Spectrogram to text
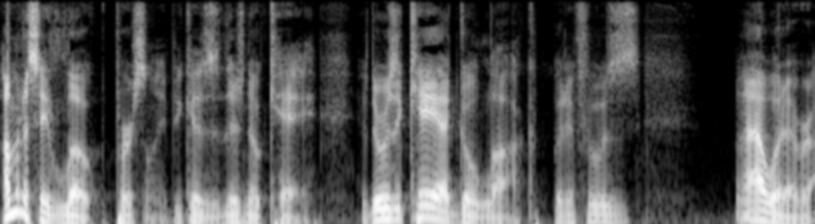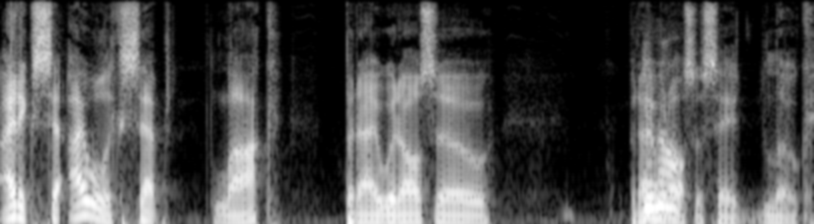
I'm gonna say Loc personally because there's no K. If there was a K, I'd go Lock. But if it was, ah, whatever. I'd accept. I will accept Lock, but I would also, but I You would also say Loc.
